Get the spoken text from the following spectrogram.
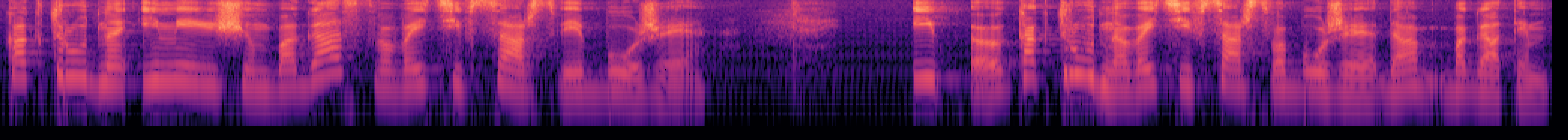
«Как трудно имеющим богатство войти в Царствие Божие, и э, как трудно войти в Царство Божие, да, богатым,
